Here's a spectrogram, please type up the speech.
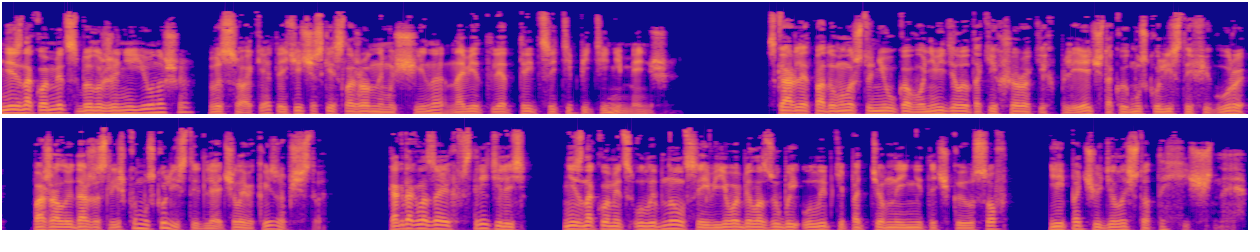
Незнакомец был уже не юноша, высокий, атлетически сложенный мужчина, на вид лет тридцати пяти, не меньше. Скарлетт подумала, что ни у кого не видела таких широких плеч, такой мускулистой фигуры, пожалуй, даже слишком мускулистой для человека из общества. Когда глаза их встретились, незнакомец улыбнулся, и в его белозубой улыбке под темной ниточкой усов ей почудилось что-то хищное.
